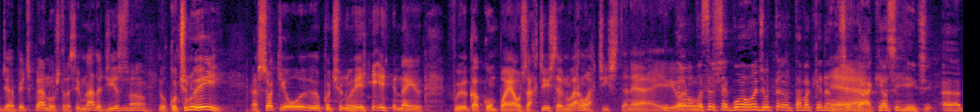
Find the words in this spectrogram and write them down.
de repente ficar no ostracismo, nada disso. Não. Eu continuei. Só que eu, eu continuei, né, fui acompanhar os artistas, eu não era um artista, né? Então um... você chegou aonde eu estava querendo É. chegar, que é o seguinte, uh,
